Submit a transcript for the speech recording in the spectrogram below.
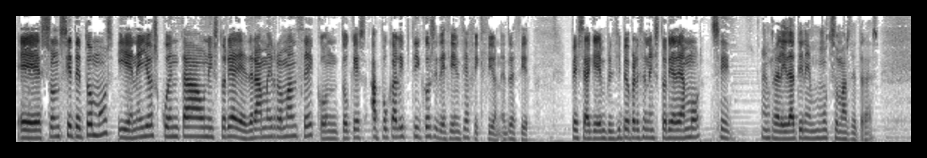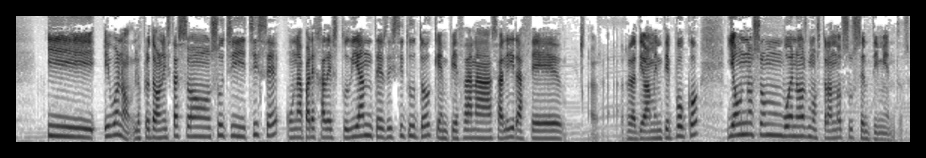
Eh, son siete tomos y en ellos cuenta una historia de drama y romance con toques apocalípticos y de ciencia ficción. Es decir, pese a que en principio parece una historia de amor, Sí. En realidad tiene mucho más detrás. Y, y bueno, los protagonistas son Suchi y Chise, una pareja de estudiantes de instituto que empiezan a salir hace eh, relativamente poco y aún no son buenos mostrando sus sentimientos.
